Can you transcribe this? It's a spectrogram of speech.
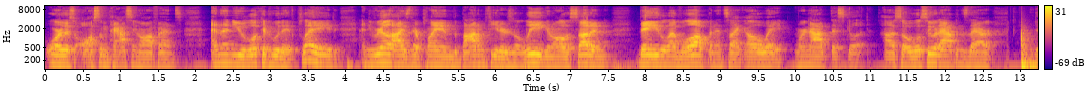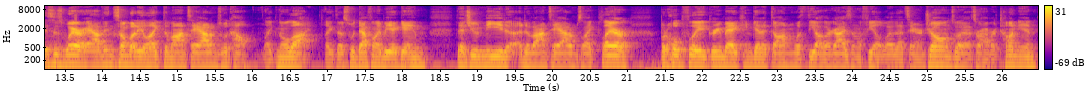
or this awesome passing offense. And then you look at who they've played and you realize they're playing the bottom feeders of the league, and all of a sudden they level up, and it's like, oh, wait, we're not this good. Uh, so we'll see what happens there. This is where having somebody like Davante Adams would help. Like, no lie. Like, this would definitely be a game that you need a Davante Adams like player. But hopefully, Green Bay can get it done with the other guys in the field, whether that's Aaron Jones, whether that's Robert Tonyan,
